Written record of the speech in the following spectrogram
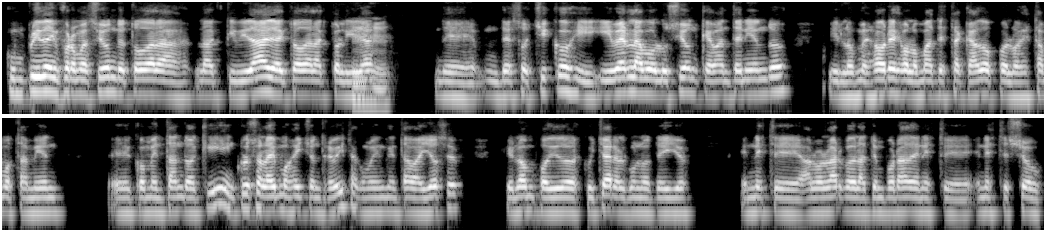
cumplida información de toda la, la actividad y de toda la actualidad uh -huh. de, de, esos chicos y, y, ver la evolución que van teniendo y los mejores o los más destacados pues los estamos también eh, comentando aquí. Incluso la hemos hecho entrevista, como comentaba Joseph, que lo han podido escuchar algunos de ellos en este, a lo largo de la temporada en este, en este show.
